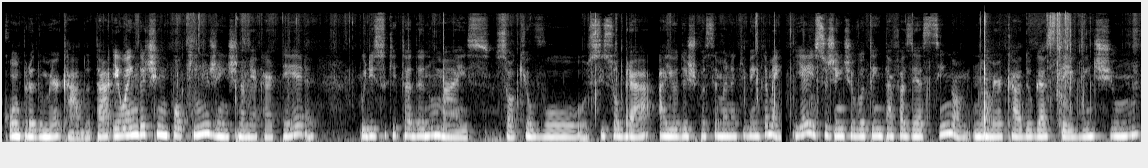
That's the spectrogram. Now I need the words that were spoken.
compra do mercado, tá? Eu ainda tinha um pouquinho, gente, na minha carteira, por isso que tá dando mais. Só que eu vou, se sobrar, aí eu deixo pra semana que vem também. E é isso, gente. Eu vou tentar fazer assim, ó. No mercado eu gastei 21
